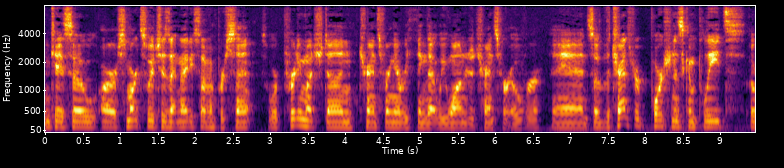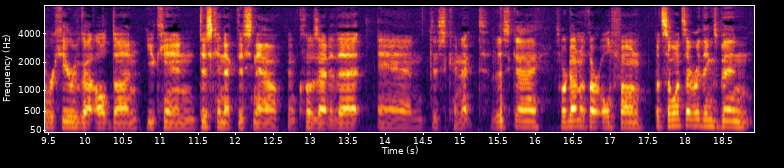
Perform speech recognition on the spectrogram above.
Okay, so our smart switch is at 97%, so we're pretty much done transferring everything that we wanted to transfer over. And so the transfer portion is complete. Over here we've got all done. You can disconnect this now, and close out of that, and disconnect this guy. So we're done with our old phone. But so once everything's been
